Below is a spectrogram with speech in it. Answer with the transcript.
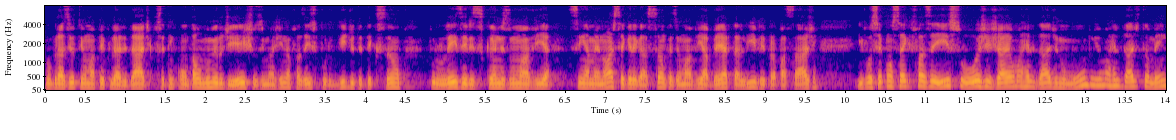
No Brasil tem uma peculiaridade que você tem que contar o número de eixos. Imagina fazer isso por videodetecção, por laser scanners numa via sem a menor segregação, quer dizer, uma via aberta, livre para passagem. E você consegue fazer isso hoje já é uma realidade no mundo e uma realidade também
